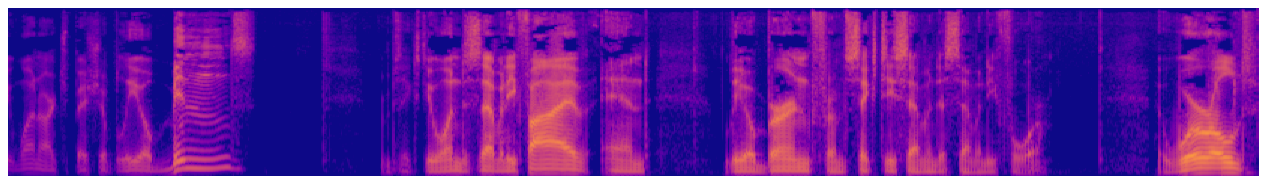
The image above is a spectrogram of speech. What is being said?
61, Archbishop Leo Binz from 61 to 75, and Leo Byrne from 67 to 74. A world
